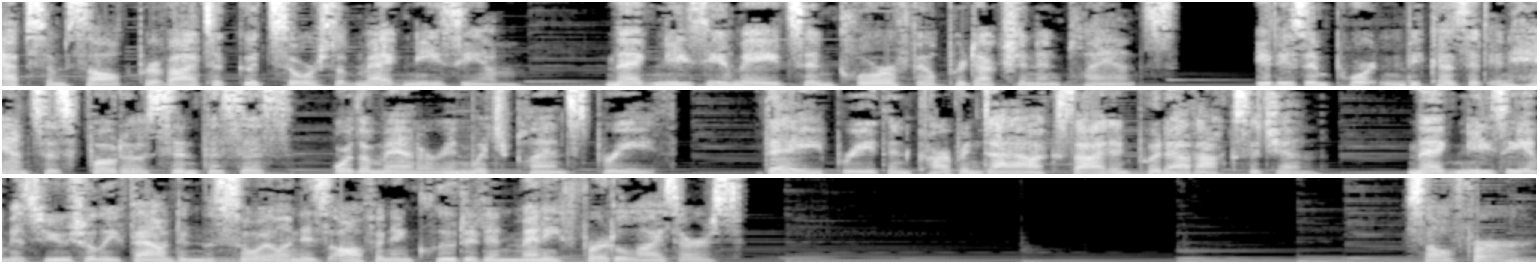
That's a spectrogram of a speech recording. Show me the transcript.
Epsom salt provides a good source of magnesium. Magnesium aids in chlorophyll production in plants. It is important because it enhances photosynthesis, or the manner in which plants breathe. They breathe in carbon dioxide and put out oxygen. Magnesium is usually found in the soil and is often included in many fertilizers. Sulfur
